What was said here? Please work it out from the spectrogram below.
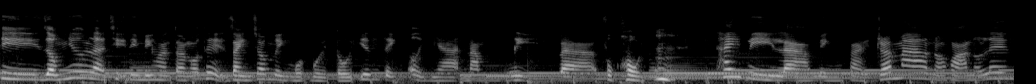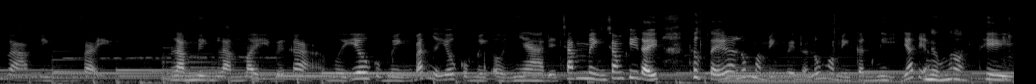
thì giống như là chị thì mình hoàn toàn có thể dành cho mình một buổi tối yên tĩnh ở nhà nằm nghỉ và phục hồi ừ. thay vì là mình phải drama nó hóa nó lên và mình phải làm mình làm mẩy với cả người yêu của mình bắt người yêu của mình ở nhà để chăm mình trong khi đấy thực tế là lúc mà mình mệt là lúc mà mình cần nghỉ nhất ấy. đúng rồi thì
